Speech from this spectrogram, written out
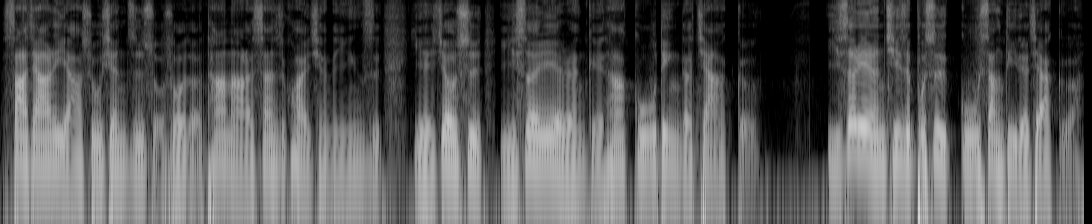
撒加利亚书先知所说的，他拿了三十块钱的银子，也就是以色列人给他固定的价格。以色列人其实不是估上帝的价格啊，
